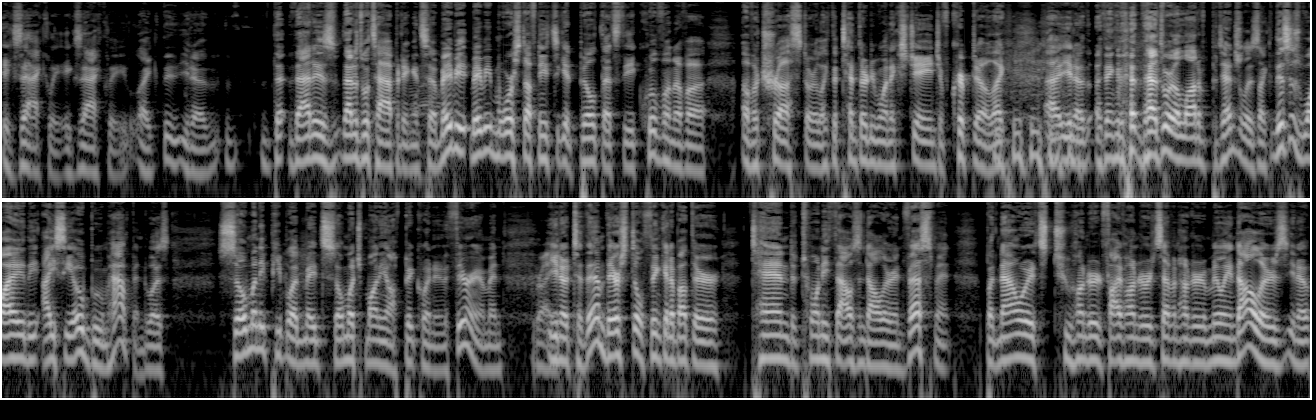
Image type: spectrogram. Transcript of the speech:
Exactly, exactly. Like the- you know, th- that is that is what's happening, and so maybe maybe more stuff needs to get built. That's the equivalent of a of a trust or like the 1031 exchange of crypto. Like, uh, you know, I think that that's where a lot of potential is. Like, this is why the ICO boom happened was so many people had made so much money off Bitcoin and Ethereum, and Right. you know, to them, they're still thinking about their ten to twenty thousand dollar investment, but now it's 200 500 700 a million dollars. You know,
